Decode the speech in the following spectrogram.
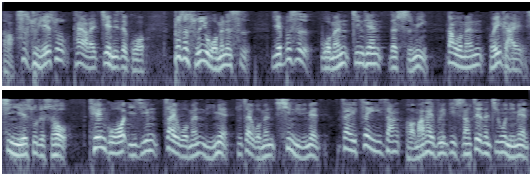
啊，是主耶稣他要来建立这国，不是属于我们的事，也不是我们今天的使命。当我们悔改信耶稣的时候，天国已经在我们里面，就在我们心里里面。在这一章啊，马太福音第十章这段经文里面。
